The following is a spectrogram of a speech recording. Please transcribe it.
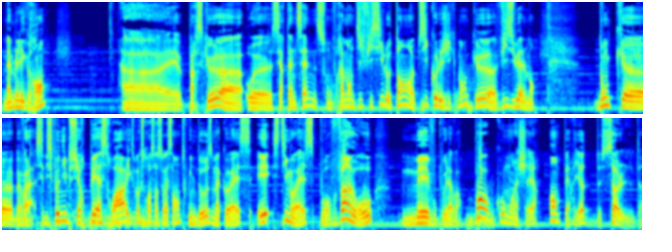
même les grands. Euh, parce que euh, euh, certaines scènes sont vraiment difficiles autant psychologiquement que visuellement. Donc euh, ben voilà, c'est disponible sur PS3, Xbox 360, Windows, macOS et SteamOS pour 20 euros, mais vous pouvez l'avoir beaucoup moins cher en période de solde.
